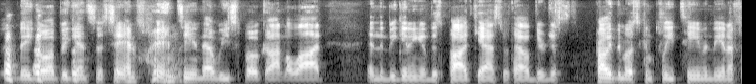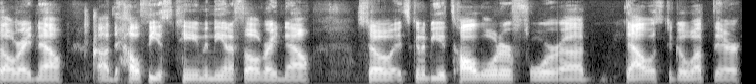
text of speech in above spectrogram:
they go up against the San Fran team that we spoke on a lot in the beginning of this podcast with how they're just probably the most complete team in the NFL right now, uh, the healthiest team in the NFL right now. So it's going to be a tall order for uh, Dallas to go up there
